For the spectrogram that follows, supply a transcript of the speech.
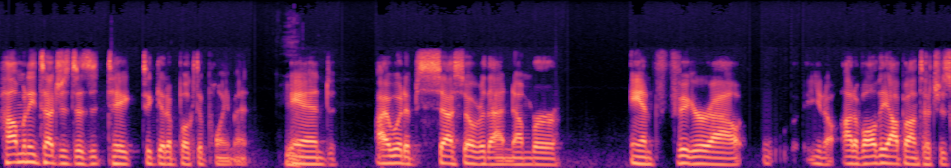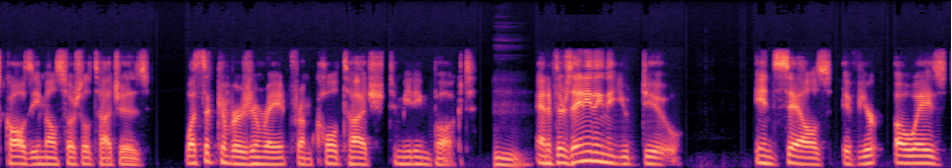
how many touches does it take to get a booked appointment? Yeah. And I would obsess over that number and figure out, you know, out of all the outbound touches, calls, emails, social touches, what's the conversion rate from cold touch to meeting booked? Mm. And if there's anything that you do in sales, if you're always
